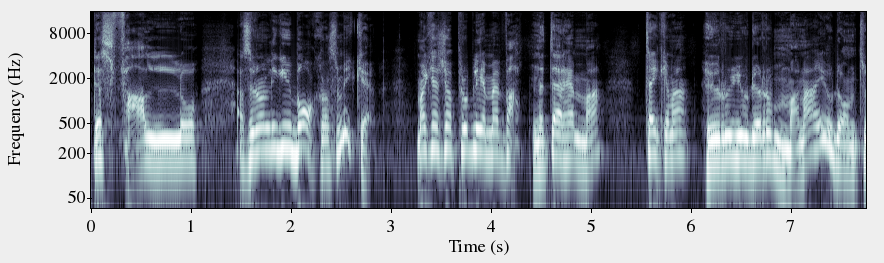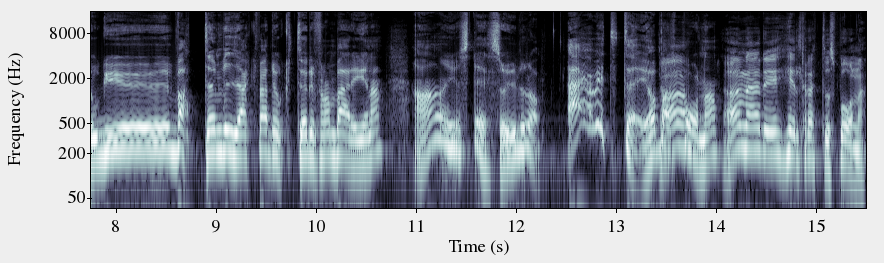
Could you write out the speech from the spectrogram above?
dess fall och alltså de ligger ju bakom så mycket. Man kanske har problem med vattnet där hemma. tänker man. Hur gjorde romarna? Jo, de tog ju vatten via akvadukter från bergen. Ja, just det, så gjorde de. Nej, jag vet inte. Jag bara Ja, spånat. ja, nej, det är helt rätt att spåna.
